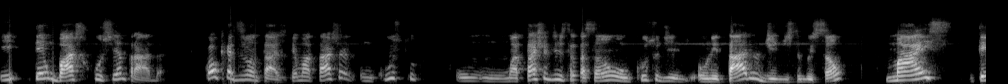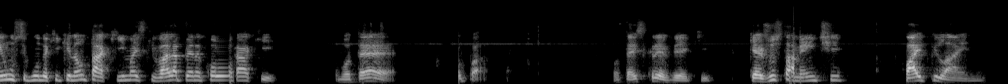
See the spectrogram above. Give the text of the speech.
e tem um baixo custo de entrada. Qual que é a desvantagem? Tem uma taxa, um custo, um, uma taxa de administração, um custo de, unitário de distribuição, mais tem um segundo aqui que não está aqui, mas que vale a pena colocar aqui. vou até. Opa! Vou até escrever aqui. Que é justamente pipeline.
